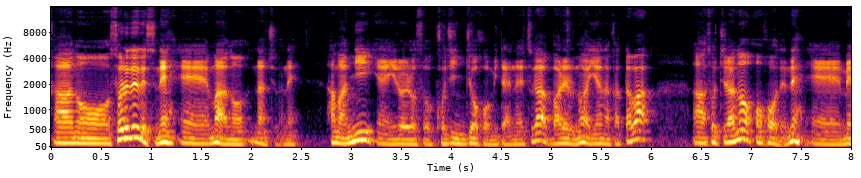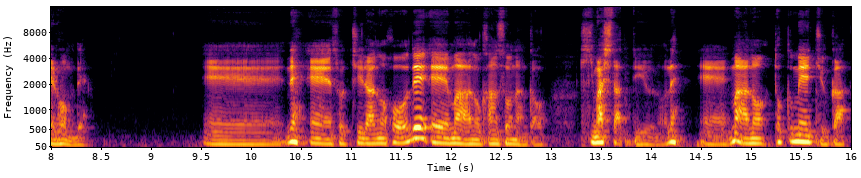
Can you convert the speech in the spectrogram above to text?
あのそれでですね、えー、まあ、あの、なんちゅうかね、ハマンに、えー、いろいろそう個人情報みたいなやつがバレるのは嫌な方は、あそちらの方でね、えー、メールフォームで、えー、ね、えー、そちらの方で、えー、まあ、あの、感想なんかを聞きましたっていうのをね、えー、まあ、あの、匿名っていうか、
